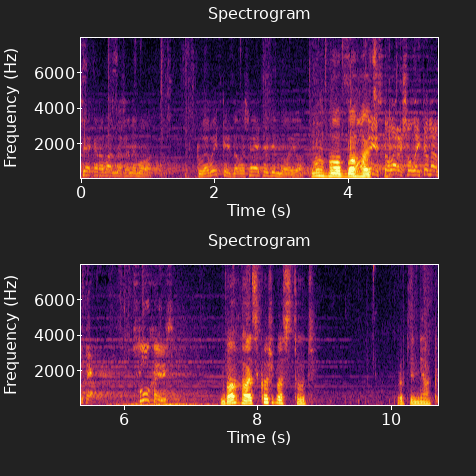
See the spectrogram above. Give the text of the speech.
ще караван наженемо. Клевицький залишається зі мною. Ого, багацько. товаришу лейтенанте. Слухаюсь. Багацько ж вас тут. Протиняк.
